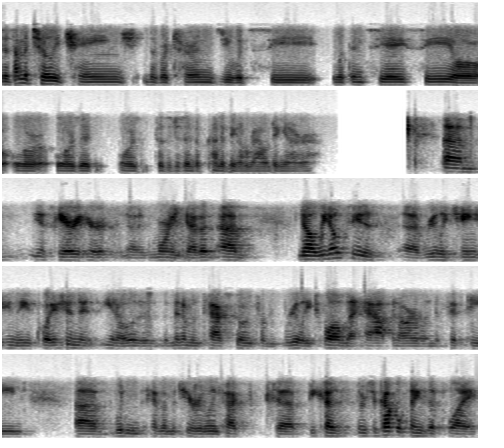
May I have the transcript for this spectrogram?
does that materially change the returns you would see within CAC or or or is it or does it just end up kind of being a rounding error? Um, yes, Gary here. Uh, good morning, Kevin. Um, no, we don't see it as uh, really changing the equation. You know, the minimum tax going from really 12.5 in Ireland to 15% uh, wouldn't have a material impact because there's a couple things at play.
